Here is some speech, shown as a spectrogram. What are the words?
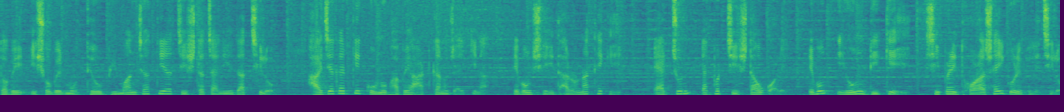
তবে এসবের মধ্যেও বিমান যাত্রীরা চেষ্টা চালিয়ে যাচ্ছিল, হাইজ্যাকারকে কোনোভাবে আটকানো যায় কিনা এবং সেই ধারণা থেকে একজন একবার চেষ্টাও করে এবং ইয়ং ডিকে সে প্রায় ধরাশায়ী করে ফেলেছিল।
